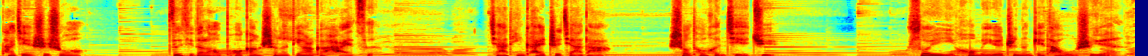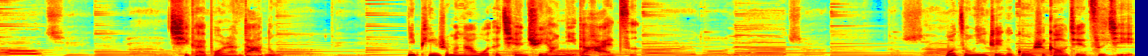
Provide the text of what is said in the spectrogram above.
他解释说。自己的老婆刚生了第二个孩子，家庭开支加大，手头很拮据，所以以后每月只能给他五十元。乞丐勃然大怒：“你凭什么拿我的钱去养你的孩子？”我总以这个故事告诫自己，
